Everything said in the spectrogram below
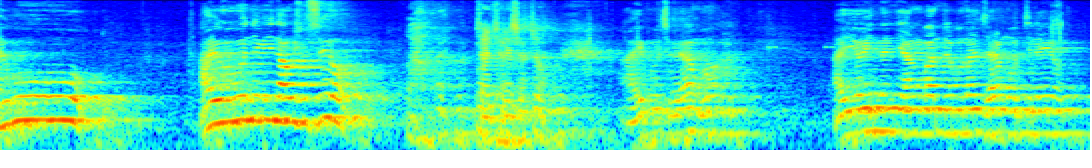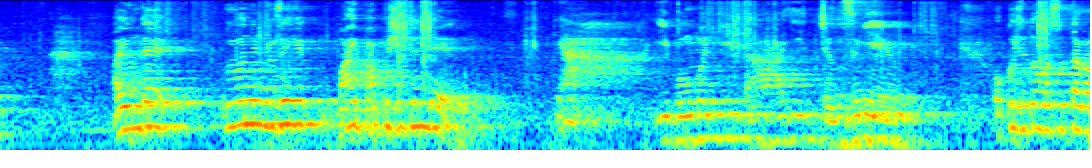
아이고, 아이고 의원님이 나오셨어요. 잘 지내셨죠? 아이고 저야 뭐, 아이 여기 있는 양반들보다는 잘 못 지내요. 아이 근데 의원님 요새 많이 바쁘실 텐데, 야, 이 몸은 이다이 정성이에요. 엊그제도 왔었다가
